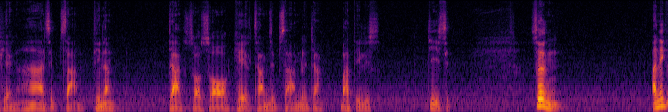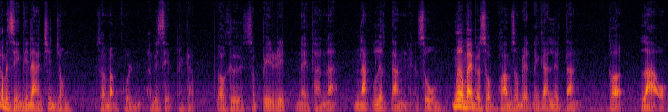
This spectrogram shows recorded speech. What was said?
เพียง 53 ที่นั่ง จากสสเขต 33 และจากปาร์ตี้ลิส20 ซึ่งอันนี้ก็เป็นสิ่งที่น่าชื่นชมสำหรับคุณอภิสิทธิ์นะครับ ก็คือสปิริตในฐานะนักเลือกตั้งเนี่ยสูง เมื่อไม่ประสบความสำเร็จในการเลือกตั้ง ก็ลาออก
